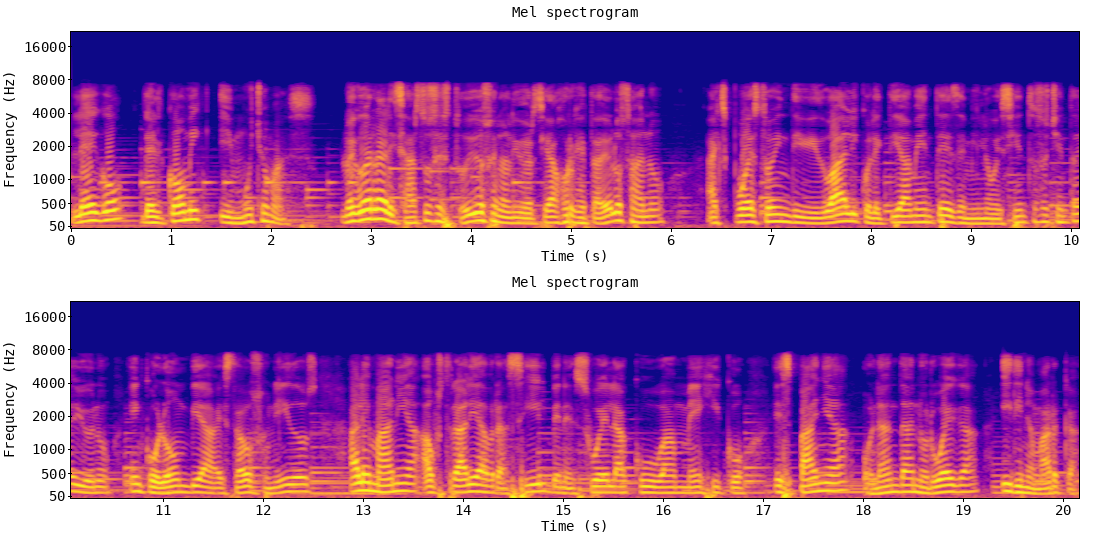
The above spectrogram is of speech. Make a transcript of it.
Lego, del cómic y mucho más. Luego de realizar sus estudios en la Universidad Jorge Tadeo Lozano, ha expuesto individual y colectivamente desde 1981 en Colombia, Estados Unidos, Alemania, Australia, Brasil, Venezuela, Cuba, México, España, Holanda, Noruega y Dinamarca.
